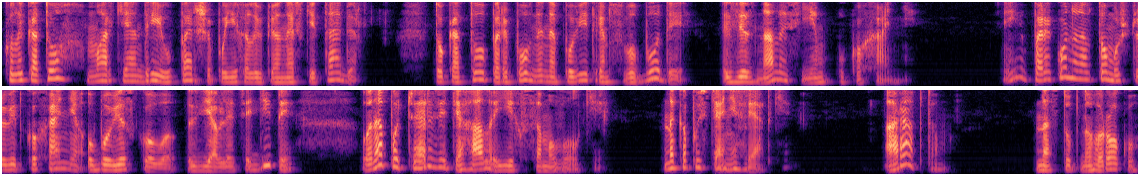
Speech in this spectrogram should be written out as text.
Коли като, Марк і Андрій уперше поїхали в піонерський табір, то като, переповнене повітрям свободи, зізналась їм у коханні. І переконана в тому, що від кохання обов'язково з'являться діти, вона по черзі тягала їх в самоволки на капустяні грядки. А раптом, наступного року,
